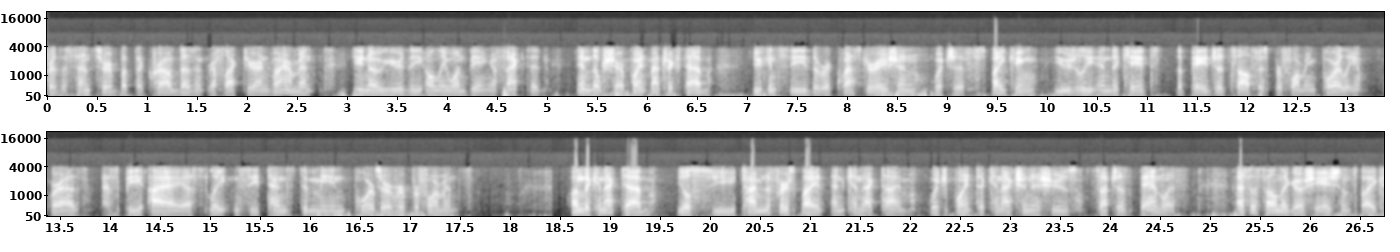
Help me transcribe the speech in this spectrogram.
for the sensor but the crowd doesn't reflect your environment, you know you're the only one being affected. In the SharePoint Metrics tab, you can see the request duration, which if spiking, usually indicates the page itself is performing poorly, whereas SPIS latency tends to mean poor server performance. On the Connect tab, you'll see time to first byte and connect time, which point to connection issues such as bandwidth. SSL negotiation spikes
